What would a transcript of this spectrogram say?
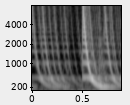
you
